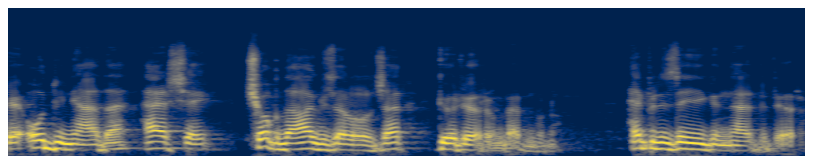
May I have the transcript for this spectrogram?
Ve o dünyada her şey çok daha güzel olacak. Görüyorum ben bunu. Hepinize iyi günler diliyorum.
